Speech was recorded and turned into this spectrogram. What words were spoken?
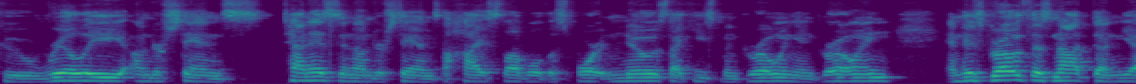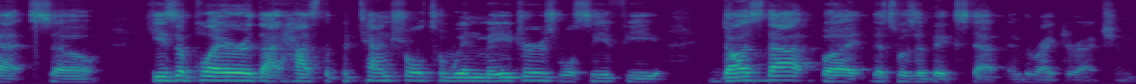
who really understands tennis and understands the highest level of the sport knows that he's been growing and growing, and his growth is not done yet. So he's a player that has the potential to win majors. We'll see if he does that, but this was a big step in the right direction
